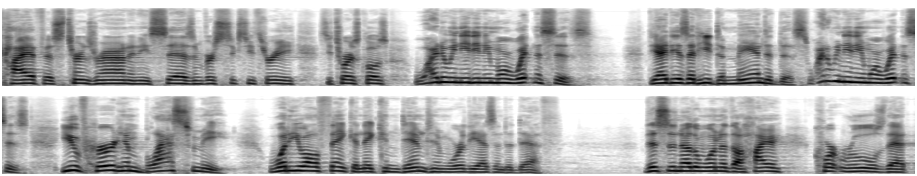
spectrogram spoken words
Caiaphas turns around and he says in verse 63, as he tore his clothes, Why do we need any more witnesses? The idea is that he demanded this. Why do we need any more witnesses? You've heard him blasphemy. What do you all think? And they condemned him worthy as unto death. This is another one of the high court rules that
